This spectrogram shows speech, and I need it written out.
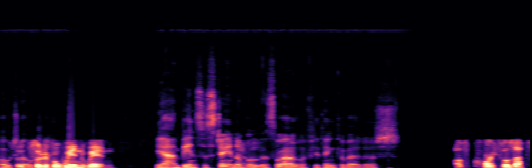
Oh, so it's sort of a win-win. Yeah, and being sustainable as well, if you think about it. Of course, well, that's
